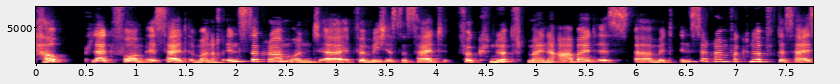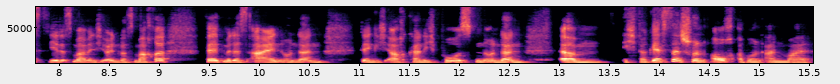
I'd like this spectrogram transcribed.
Hauptplattform ist halt immer noch Instagram und äh, für mich ist das halt verknüpft. Meine Arbeit ist äh, mit Instagram verknüpft. Das heißt, jedes Mal, wenn ich irgendwas mache, fällt mir das ein und dann denke ich, auch kann ich posten und dann, ähm, ich vergesse das schon auch ab und an mal,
